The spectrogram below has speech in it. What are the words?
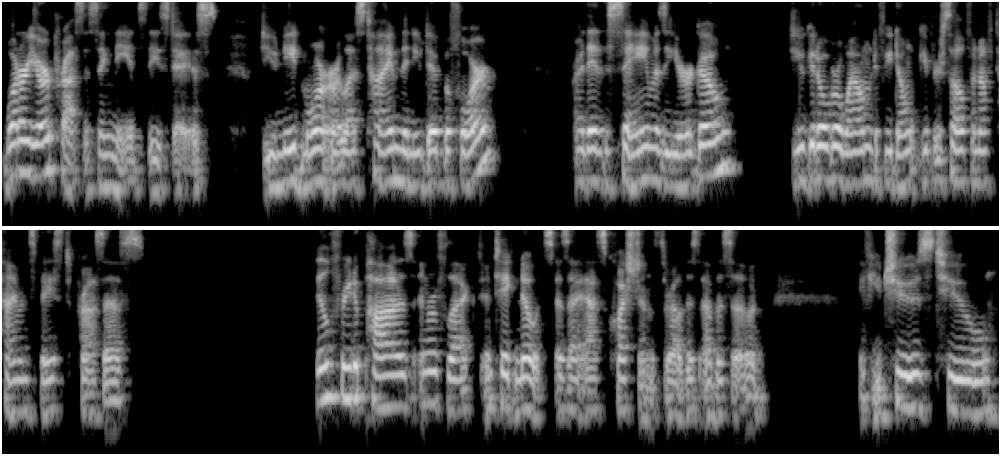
What are your processing needs these days? Do you need more or less time than you did before? Are they the same as a year ago? Do you get overwhelmed if you don't give yourself enough time and space to process? Feel free to pause and reflect and take notes as I ask questions throughout this episode. If you choose to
